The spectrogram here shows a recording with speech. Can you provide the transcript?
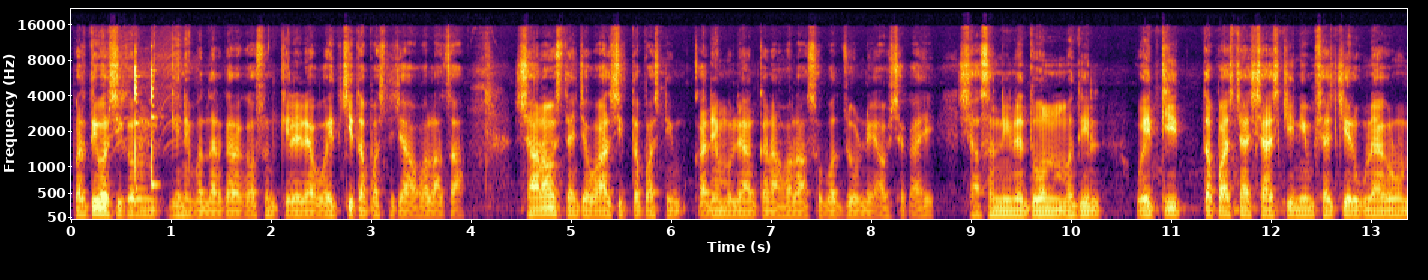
प्रतिवर्षी करून घेणे बंधनकारक असून केलेल्या वैद्यकीय तपासणीच्या अहवालाचा सारांश त्यांच्या वार्षिक तपासणी कार्यमूल्यांकन अहवालासोबत जोडणे आवश्यक आहे. शासन निर्णय वैद्यकीय तपासण्या शासकीय निमशासकीय रुग्णालयाकडून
